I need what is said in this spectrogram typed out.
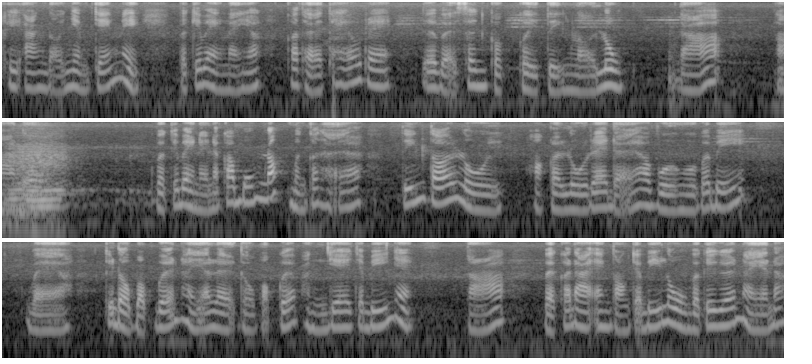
khi ăn đỡ nhàm chán nè. Và cái bàn này á có thể tháo ra để vệ sinh cực kỳ tiện lợi luôn. Đó à, đồ. Và cái bàn này nó có bốn nấc mình có thể tiến tới lùi hoặc là lùi ra để à, vừa người với bé và cái đồ bọc ghế này là đồ bọc ghế bằng da cho bé nha. Đó và có đai an toàn cho bé luôn. Và cái ghế này nó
